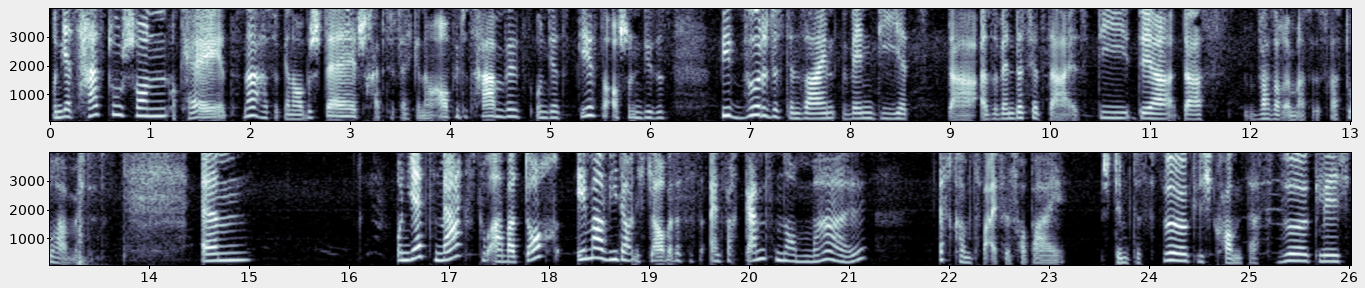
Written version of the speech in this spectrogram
Und jetzt hast du schon, okay, jetzt ne, hast du genau bestellt, schreibst dir vielleicht genau auf, wie du es haben willst und jetzt gehst du auch schon in dieses, wie würde das denn sein, wenn die jetzt da, also wenn das jetzt da ist, die, der, das, was auch immer es ist, was du haben möchtest. Ähm, und jetzt merkst du aber doch immer wieder, und ich glaube, das ist einfach ganz normal, es kommen Zweifel vorbei. Stimmt es wirklich? Kommt das wirklich?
